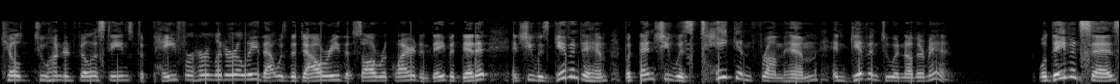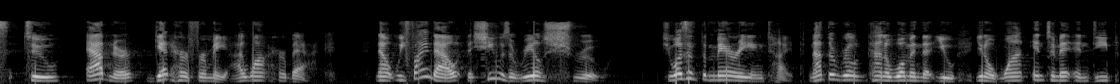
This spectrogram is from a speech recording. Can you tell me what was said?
killed 200 Philistines to pay for her, literally. That was the dowry that Saul required, and David did it. And she was given to him, but then she was taken from him and given to another man. Well, David says to Abner, Get her for me. I want her back. Now, we find out that she was a real shrew. She wasn't the marrying type, not the real kind of woman that you, you know, want intimate and deep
